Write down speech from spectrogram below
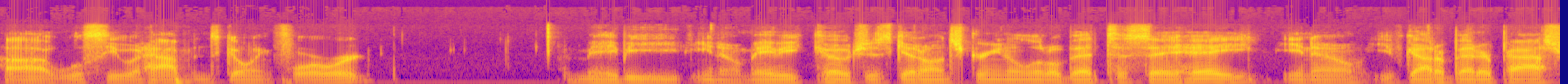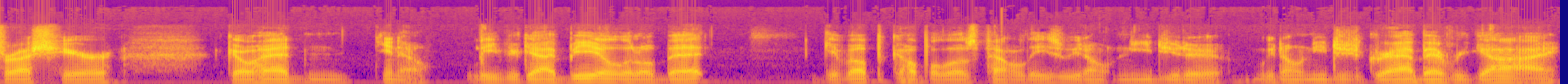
Uh, we'll see what happens going forward. Maybe you know, maybe coaches get on Skrine a little bit to say, hey, you know, you've got a better pass rush here. Go ahead and you know, leave your guy be a little bit give up a couple of those penalties. We don't need you to we don't need you to grab every guy.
